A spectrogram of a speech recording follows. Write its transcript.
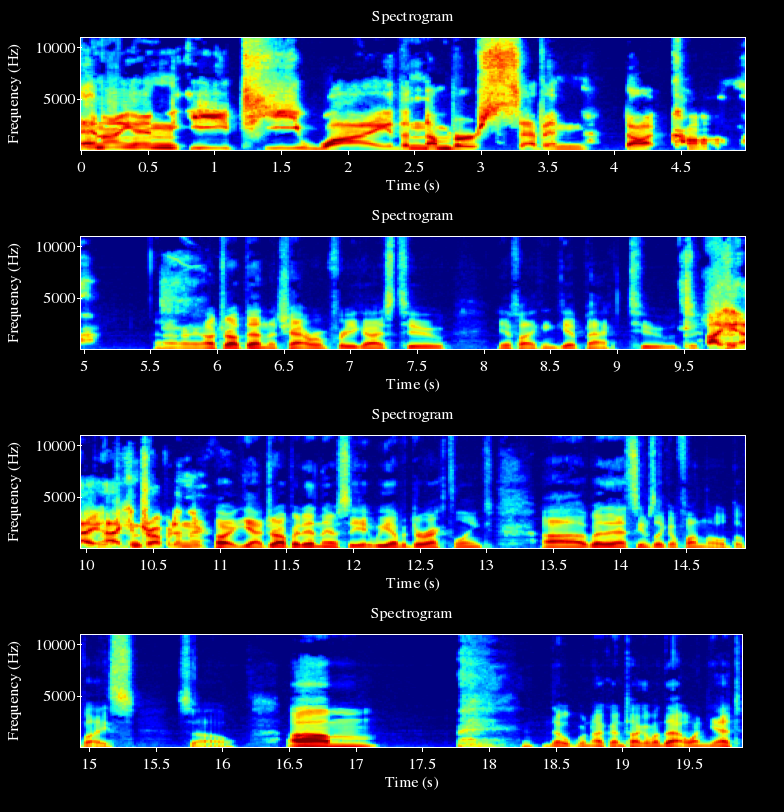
N I N E T Y the number seven dot com. All right, I'll drop that in the chat room for you guys too, if I can get back to the. I can I. I can drop it in there. Oh yeah, drop it in there so we have a direct link. Uh, but that seems like a fun little device. So, um, nope, we're not going to talk about that one yet.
